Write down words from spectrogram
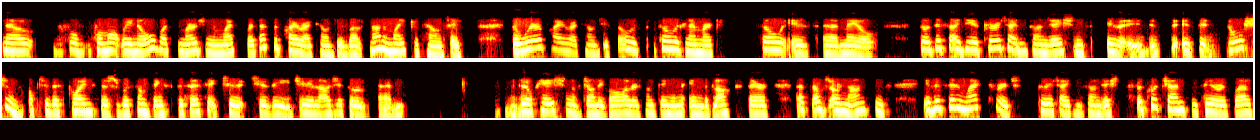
Now, from, from what we know, what's emerging in Wexford, that's a Pyrite County as well. It's not a Mica County. So we're a Pyrite County. So is, so is Limerick. So is uh, Mayo. So this idea of pyrrhotite foundations is, is, is, the notion up to this point that it was something specific to, to the geological um, location of Donegal or something in, in the blocks there. That's utter nonsense. If it's in Wexford, pyrrhotite foundations, there's good chance it's here as well.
